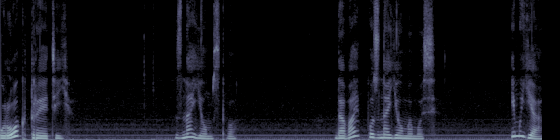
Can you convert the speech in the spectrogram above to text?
Урок третій. Знайомство. Давай познайомимось. Ім'я,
